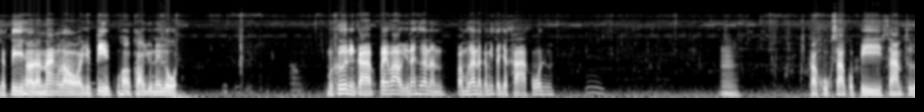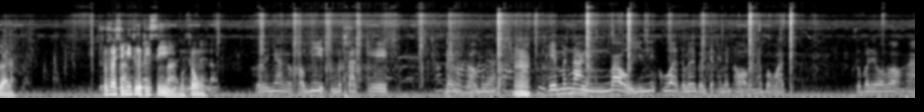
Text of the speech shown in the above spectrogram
อยากตีฮอดอะนั่งรออยากตีฮอดเข้าอยู่ในโหลดเมื่อคืนนี่กาไปว่าวอยู่ในเฮือนนั่นปลาเมือนน่ะก็มีแต่จะขาคน อืมอืมขาคุกทราบกว่าปีสามเถื่อนะสงสัยสิมีถือที่สี่มึงทรงก็เลยย่างเอาเขามีดถึงมาตัดเค้ก แบ่งกับเขาเมื่ออืมเห็นมันนั่งเว้ายินในครัวก็เลยแบบจะให้มันออกนะ บอกว่า ก็ไม่ได้ว่าเว้าให้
